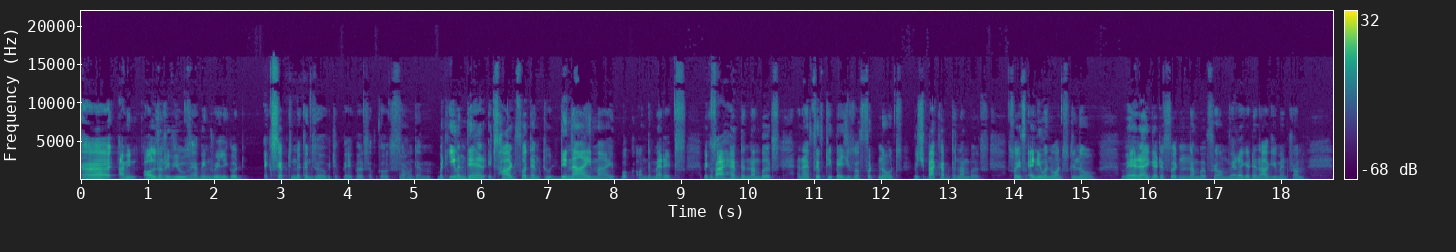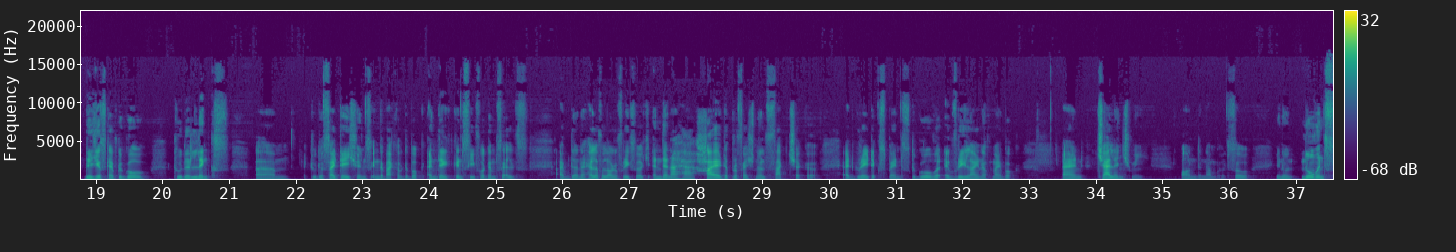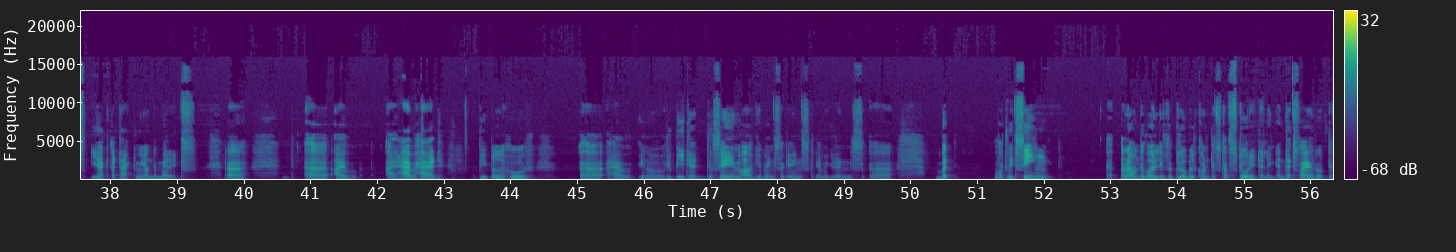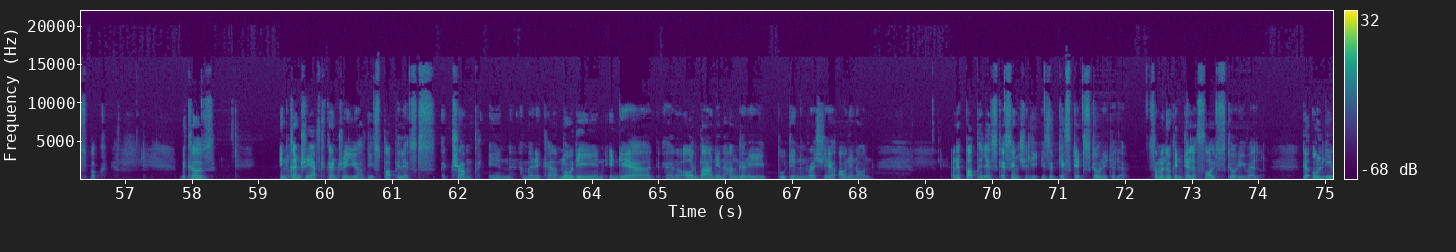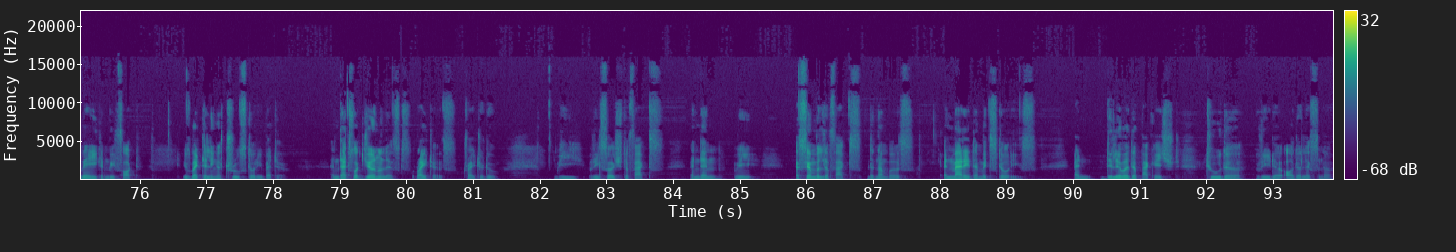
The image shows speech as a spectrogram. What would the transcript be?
uh, I mean, all the reviews have been really good, except in the conservative papers, of course, some Yeah. of them. But even there, it's hard for them to deny my book on the merits because I have the numbers and I have 50 pages of footnotes which back up the numbers. So if anyone wants to know where I get a certain number from, where I get an argument from, they just have to go to the links um, to the citations in the back of the book and they can see for themselves. I've done a hell of a lot of research and then I ha- hired a professional fact checker at great expense to go over every line of my book and challenge me on the numbers. So, you know, no one's yet attacked me on the merits. Uh, uh, I've I have had people who uh, have you know repeated the same arguments against immigrants, uh, but what we're seeing uh, around the world is a global context of storytelling, and that's why I wrote this book. Because in country after country, you have these populists uh, Trump in America, Modi in India, Orban in Hungary, Putin in Russia, on and on. And a populist essentially is a gifted storyteller, someone who can tell a false story well. The only way he can be fought is by telling a true story better. And that's what journalists, writers try to do. We research the facts and then we assemble the facts, the numbers, and marry them with stories and deliver the package to the reader or the listener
